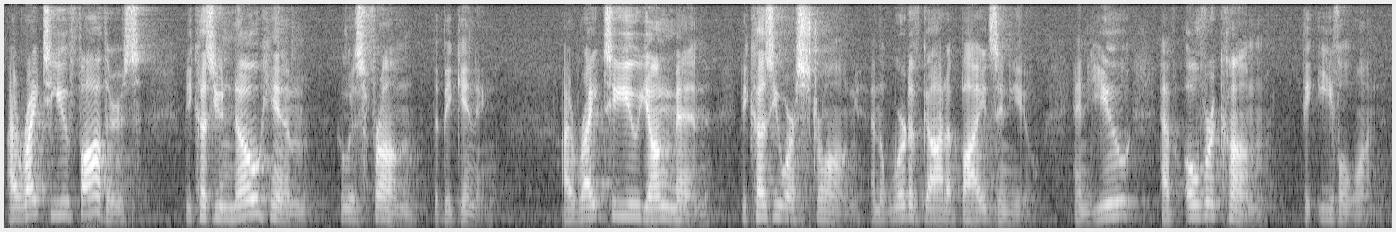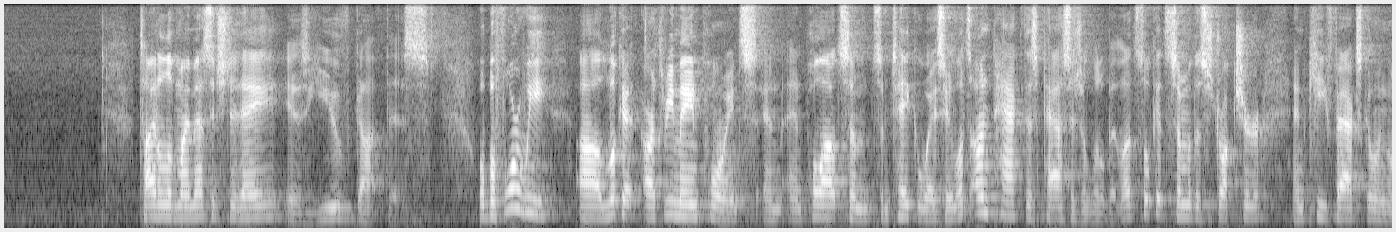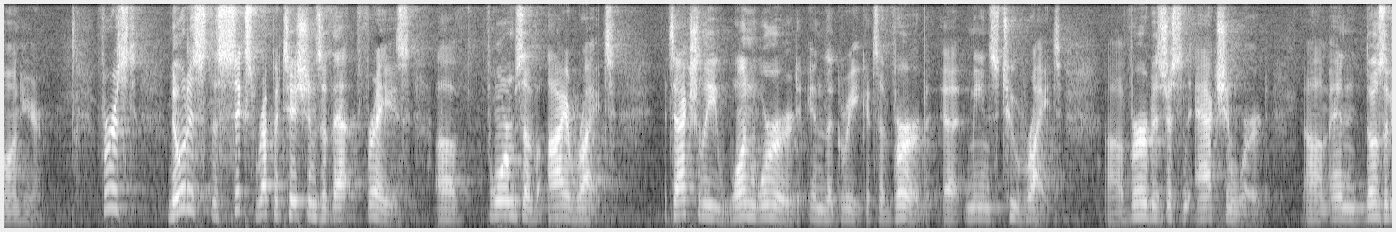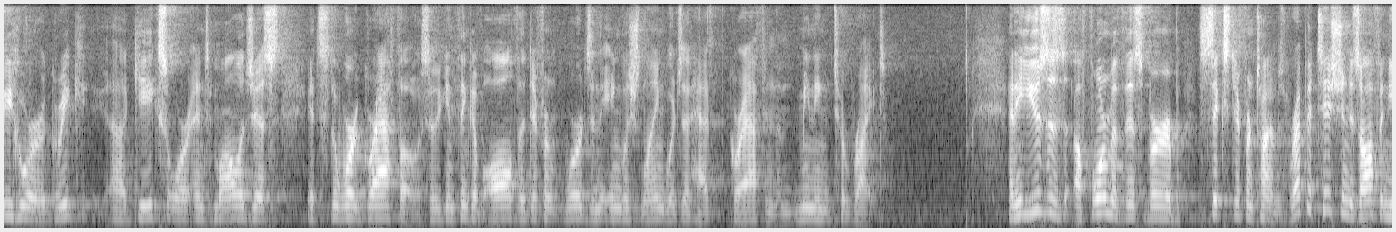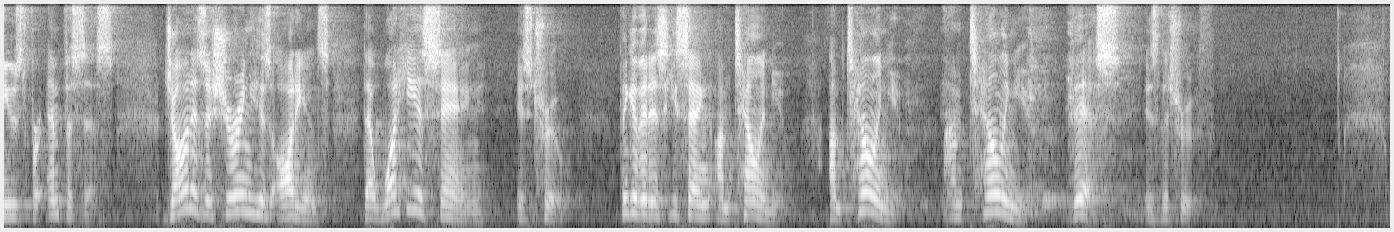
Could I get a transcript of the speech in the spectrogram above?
I write to you, fathers, because you know him who is from the beginning. I write to you, young men, because you are strong, and the word of God abides in you, and you have overcome the evil one. Title of my message today is You've Got This. Well, before we uh, look at our three main points and, and pull out some, some takeaways here, let's unpack this passage a little bit. Let's look at some of the structure and key facts going on here. First, notice the six repetitions of that phrase of forms of I write. It's actually one word in the Greek. It's a verb. It means to write. Uh, verb is just an action word. Um, and those of you who are Greek uh, geeks or entomologists, it's the word grapho. So you can think of all the different words in the English language that had graph in them, meaning to write. And he uses a form of this verb six different times. Repetition is often used for emphasis. John is assuring his audience that what he is saying is true. Think of it as he's saying, I'm telling you, I'm telling you, I'm telling you, this is the truth.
